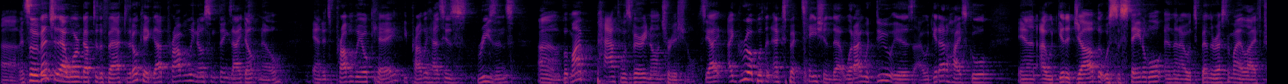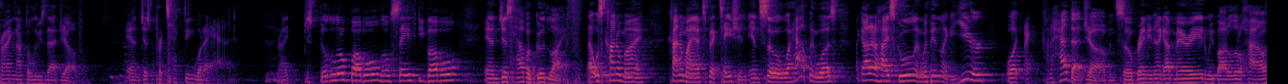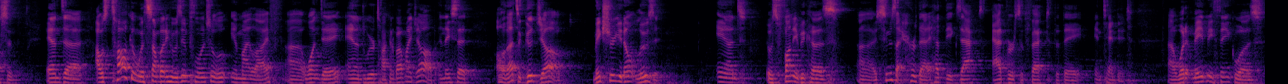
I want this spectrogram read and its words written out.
Uh, and so eventually I warmed up to the fact that, okay, God probably knows some things I don't know, and it's probably okay. He probably has his reasons. Um, but my path was very non traditional. See, I, I grew up with an expectation that what I would do is I would get out of high school and I would get a job that was sustainable, and then I would spend the rest of my life trying not to lose that job and just protecting what I had, right? Just build a little bubble, a little safety bubble, and just have a good life. That was kind of my kind of my expectation. And so what happened was I got out of high school, and within like a year, well, I, I kind of had that job. And so Brandy and I got married and we bought a little house. And, and uh, I was talking with somebody who was influential in my life uh, one day, and we were talking about my job. And they said, Oh, that's a good job. Make sure you don't lose it. And it was funny because uh, as soon as I heard that, it had the exact adverse effect that they intended. Uh, what it made me think was,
